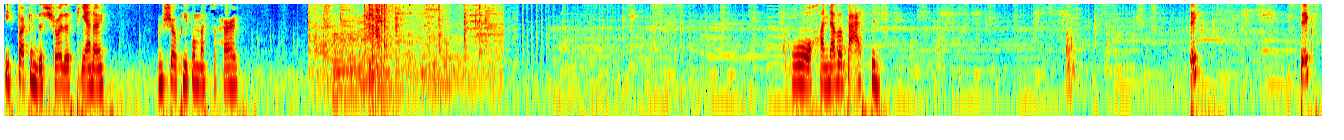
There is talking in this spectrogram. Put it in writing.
We fucking destroyed this piano. I'm sure people must have heard. Oh, another bastard. Six? Six?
